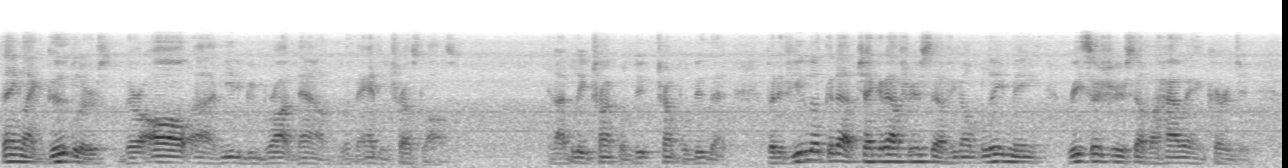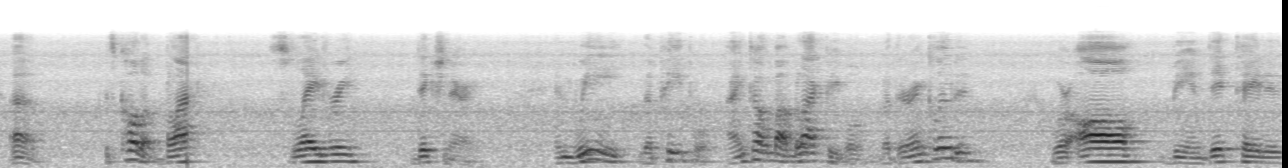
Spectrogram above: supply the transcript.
thing like Googlers, they're all uh, need to be brought down with antitrust laws, and I believe Trump will do Trump will do that. But if you look it up, check it out for yourself. If you don't believe me, research for yourself. I highly encourage it. Uh, it's called a Black Slavery Dictionary. And we, the people, I ain't talking about black people, but they're included, we're all being dictated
